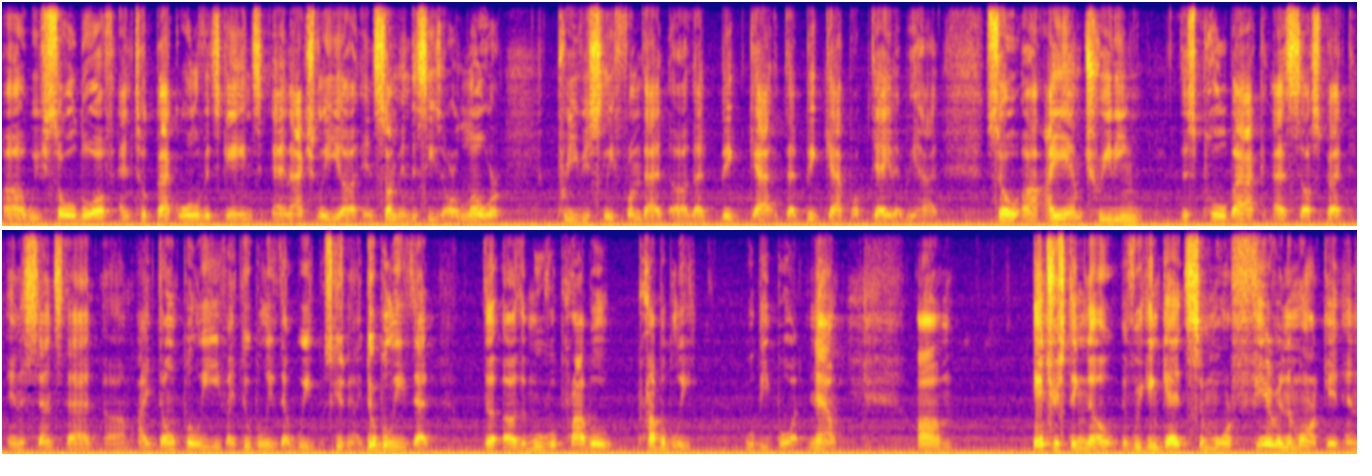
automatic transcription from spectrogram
Uh, we've sold off and took back all of its gains, and actually, uh, in some indices, are lower previously from that uh, that big gap that big gap up day that we had. So uh, I am treating this pullback as suspect in a sense that um, I don't believe I do believe that we excuse me I do believe that the uh, the move will probably probably will be bought now. Um, interesting though, if we can get some more fear in the market and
